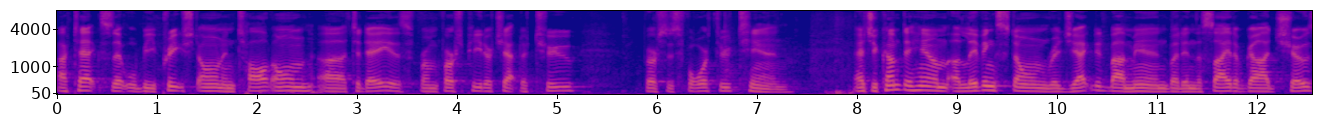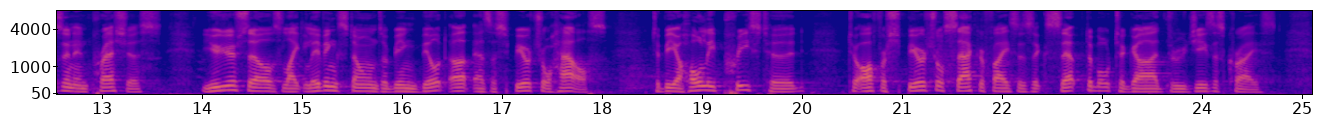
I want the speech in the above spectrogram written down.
Our text that will be preached on and taught on uh, today is from 1 Peter chapter 2, verses 4 through 10. As you come to him, a living stone rejected by men, but in the sight of God chosen and precious, you yourselves, like living stones, are being built up as a spiritual house, to be a holy priesthood, to offer spiritual sacrifices acceptable to God through Jesus Christ.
